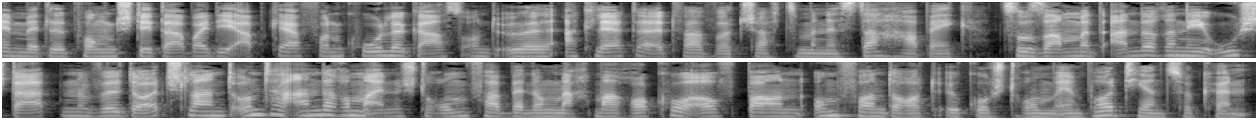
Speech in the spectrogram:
Im Mittelpunkt steht dabei die Abkehr von Kohle, Gas und Öl, erklärte etwa Wirtschaftsminister Habeck. Zusammen mit anderen EU-Staaten will Deutschland unter anderem eine Stromverbindung nach Marokko aufbauen, um von dort Ökostrom importieren zu können.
